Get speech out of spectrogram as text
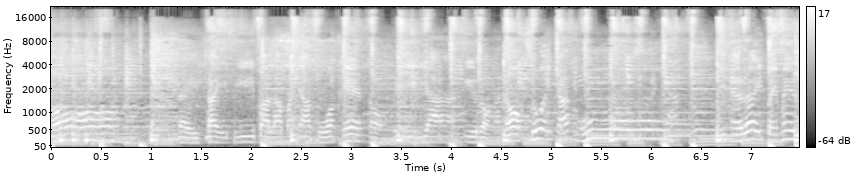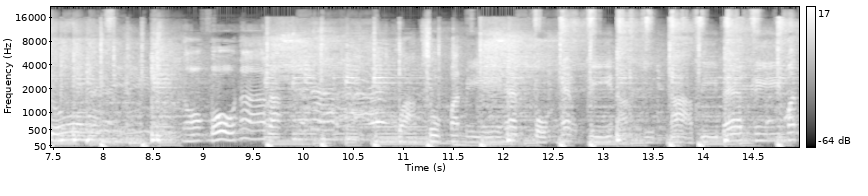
น้องในใจพี่บาลามันอยากบวแค่น้องพี่อยากกี่รองน้องสวยจังหูกินอะไรไปไม่รู้น้องโบน่ารัก ความสุขมันมีแฮปปงแฮปปี้นั่งยิ้มหน้าพี่แบบนี้มัน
